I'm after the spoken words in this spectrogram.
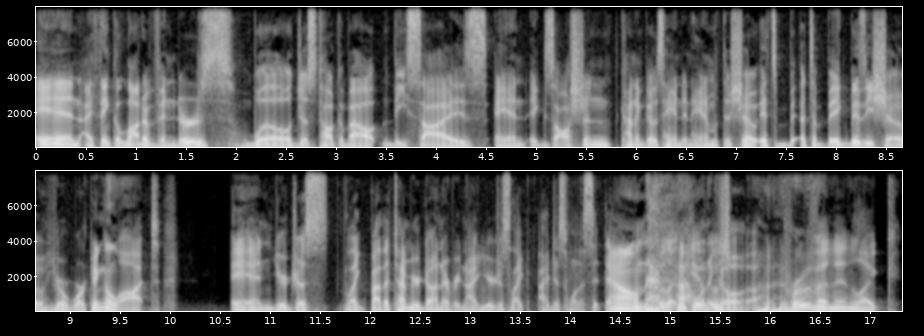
and I think a lot of vendors will just talk about the size and exhaustion kind of goes hand in hand with the show. It's it's a big busy show. You're working a lot. And you're just like, by the time you're done every night, you're just like, I just want to sit down. like, I want to go. proven in like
